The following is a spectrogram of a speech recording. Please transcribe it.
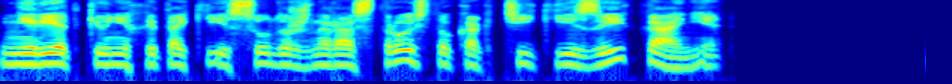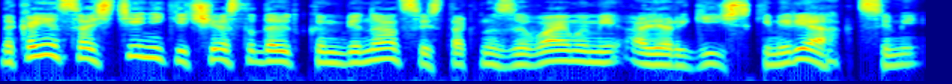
Нередки у них и такие судорожные расстройства, как тики и заикание. Наконец, астеники часто дают комбинации с так называемыми аллергическими реакциями.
